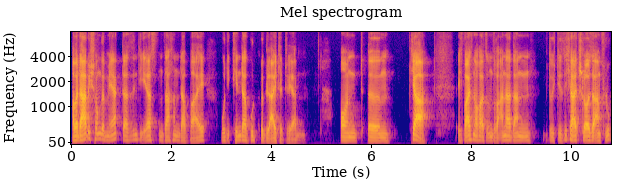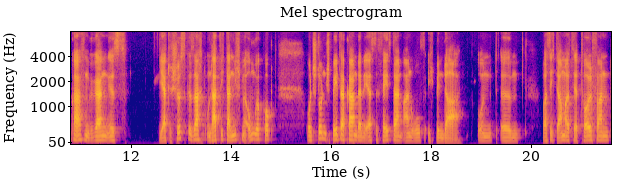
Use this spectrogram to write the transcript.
Aber da habe ich schon gemerkt, da sind die ersten Sachen dabei, wo die Kinder gut begleitet werden. Und ähm, ja, ich weiß noch, als unsere Anna dann durch die Sicherheitsschleuse am Flughafen gegangen ist, die hatte Tschüss gesagt und hat sich dann nicht mehr umgeguckt, und Stunden später kam dann der erste FaceTime-Anruf, ich bin da. Und ähm, was ich damals sehr toll fand,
